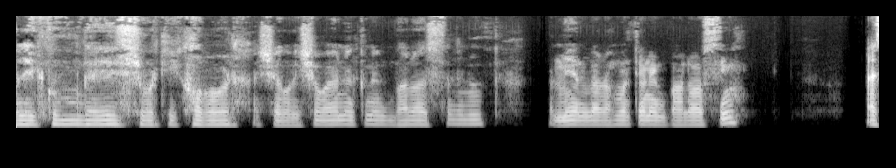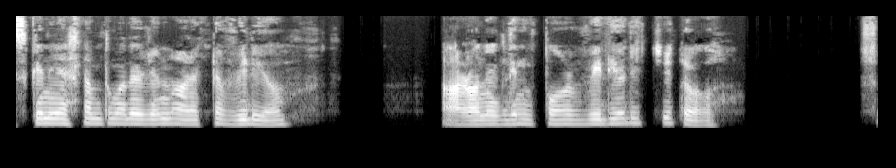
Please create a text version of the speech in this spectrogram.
আলাইকুম গাইস সবার কি খবর? আশা করি সবাই অনেক অনেক ভালো আছেন। আমি আল্লাহ রহমতে অনেক ভালো আছি। আজকে নিয়ে আসলাম তোমাদের জন্য আরেকটা ভিডিও আর অনেকদিন পর ভিডিও দিচ্ছি তো। সো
